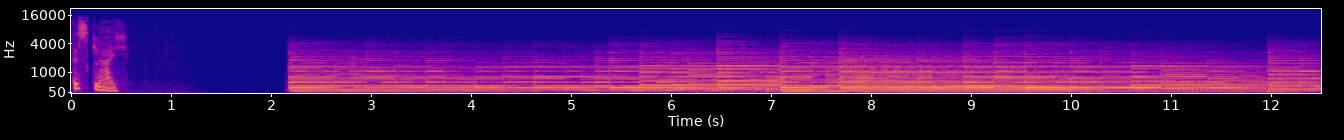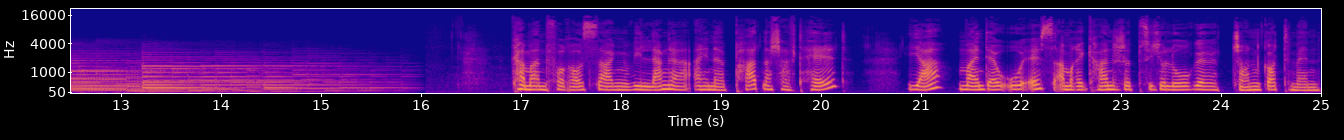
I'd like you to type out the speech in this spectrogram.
Bis gleich. Kann man voraussagen, wie lange eine Partnerschaft hält? Ja, meint der US-amerikanische Psychologe John Gottman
